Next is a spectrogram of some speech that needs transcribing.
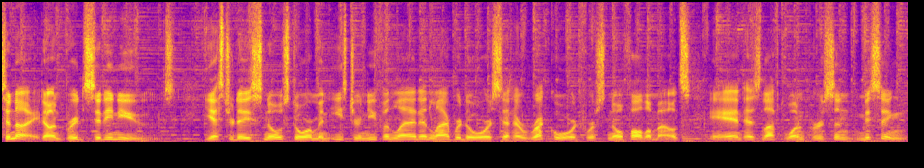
Tonight on Bridge City News, yesterday's snowstorm in eastern Newfoundland and Labrador set a record for snowfall amounts and has left one person missing.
